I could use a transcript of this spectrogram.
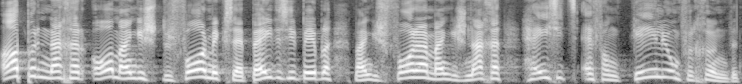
aber nachher auch, manchmal davor, wir sehen beides in der Bibel, manchmal vorher, manchmal nachher, haben sie das Evangelium verkündet.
